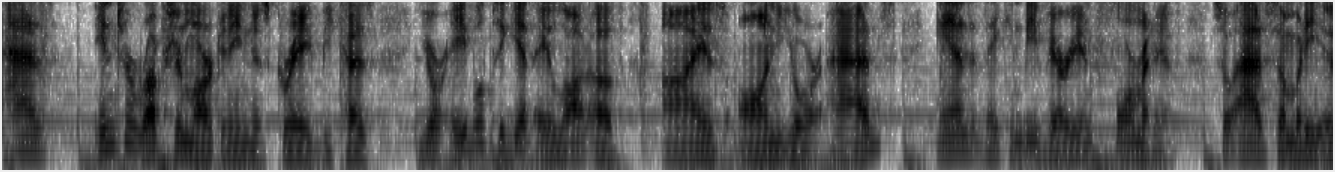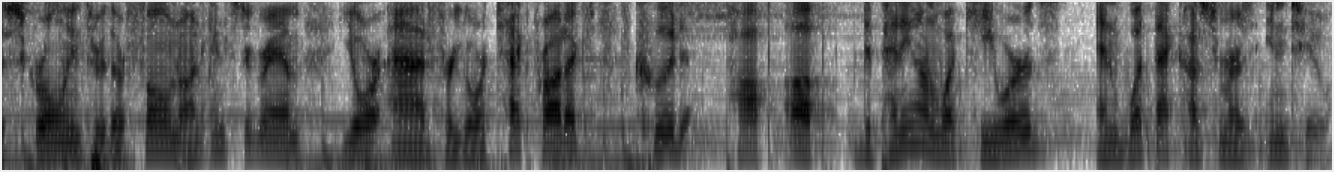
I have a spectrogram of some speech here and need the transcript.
as interruption marketing is great because you're able to get a lot of eyes on your ads and they can be very informative. So, as somebody is scrolling through their phone on Instagram, your ad for your tech product could pop up depending on what keywords and what that customer is into.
